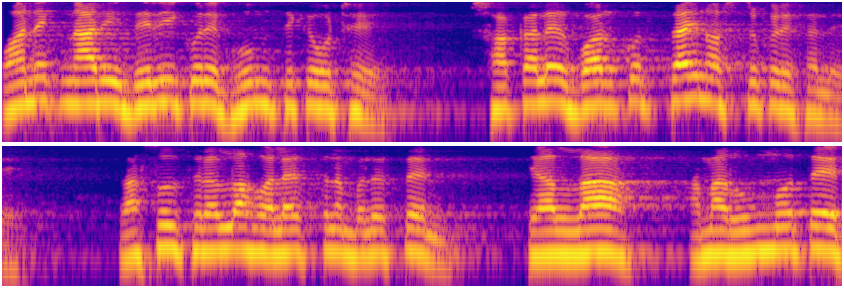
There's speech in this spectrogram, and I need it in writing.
অনেক নারী দেরি করে ঘুম থেকে ওঠে, সকালের বরকতটাই নষ্ট করে ফেলে। রাসুল সাল্লাহ আলাইসাল্লাম বলেছেন, হে আল্লাহ, আমার উম্মতের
